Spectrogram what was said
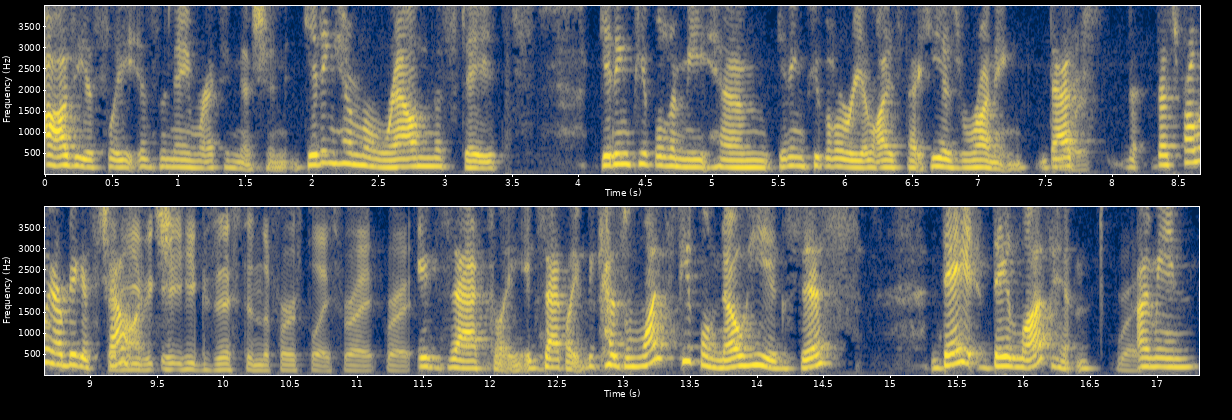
obviously, is the name recognition. Getting him around the states, getting people to meet him, getting people to realize that he is running. That's that's probably our biggest challenge. He, he exists in the first place. Right. Right. Exactly, exactly. Because once people know he exists, they they love him. Right. I mean,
